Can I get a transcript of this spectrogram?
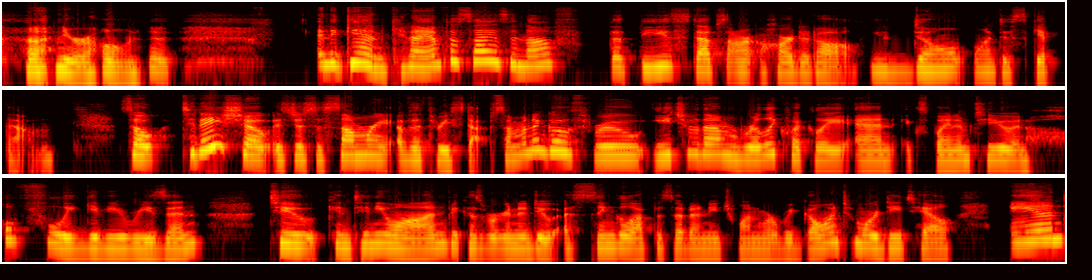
on your own. And again, can I emphasize enough that these steps aren't hard at all? You don't want to skip them. So, today's show is just a summary of the three steps. So I'm going to go through each of them really quickly and explain them to you and hopefully give you reason to continue on because we're going to do a single episode on each one where we go into more detail and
